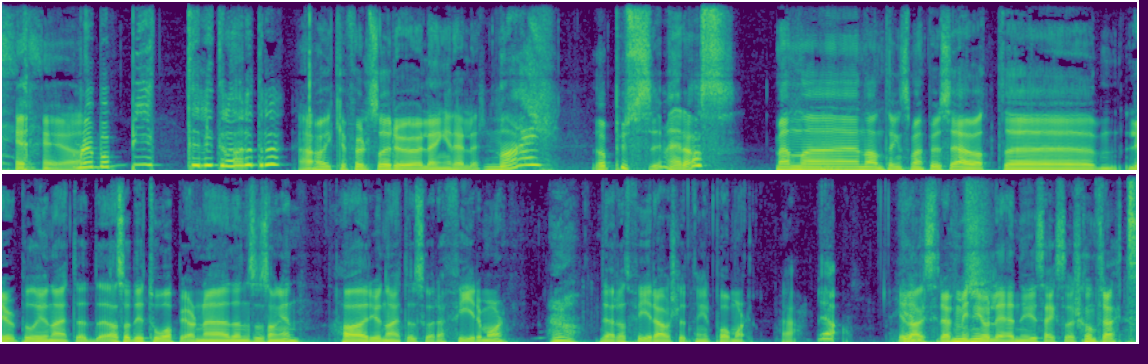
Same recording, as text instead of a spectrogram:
ja. Ble bare bitte litt rettere. Ja. har ikke følt så rød lenger heller. Nei, det var pussig mer, ass. Men uh, en annen ting som er pussig, er jo at uh, Liverpool United, altså de to oppgjørene denne sesongen, har United skåra fire mål. Ja. De har hatt fire avslutninger på mål. Ja. Ja. I dag skrev Mignolet ny seksårskontrakt.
